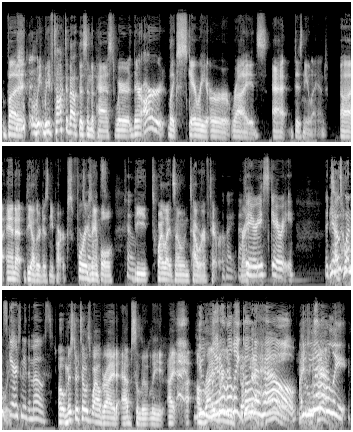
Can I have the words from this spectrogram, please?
but we, we've talked about this in the past where there are like scarier rides at disneyland uh, and at the other disney parks for Toads. example Toad. the Twilight Zone Tower of Terror. Okay, right? Very scary. The yeah, Toad one totally scares me the most. Oh, Mr. Toad's Wild Ride, absolutely. I, a- a you ride where literally go, to hell. I- You yeah. literally.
